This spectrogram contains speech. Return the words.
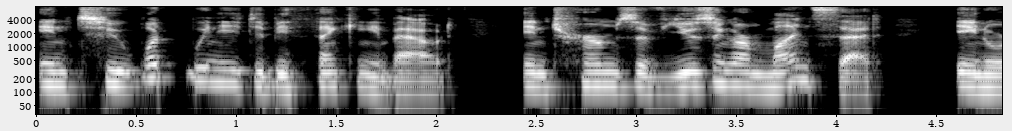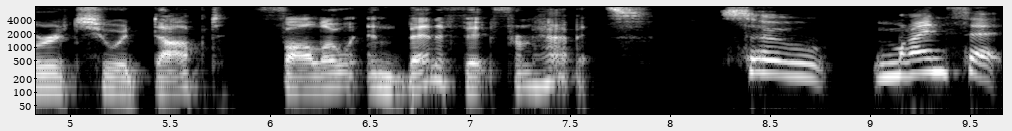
into what we need to be thinking about in terms of using our mindset in order to adopt, follow, and benefit from habits? So, mindset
